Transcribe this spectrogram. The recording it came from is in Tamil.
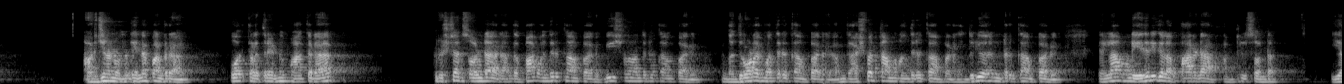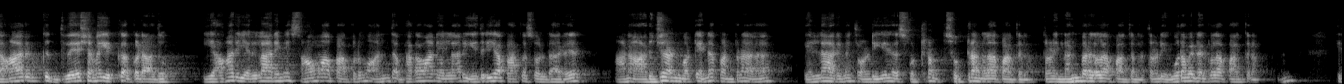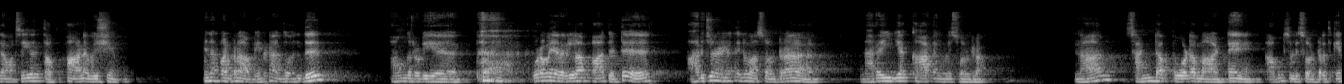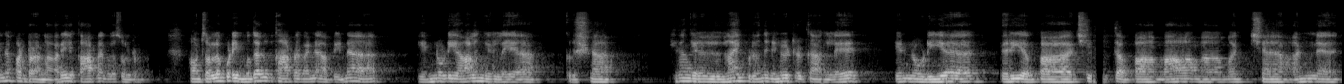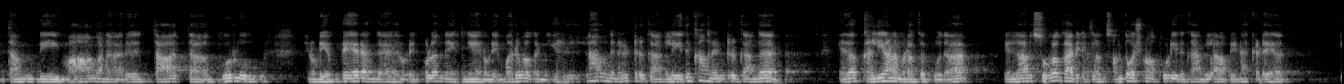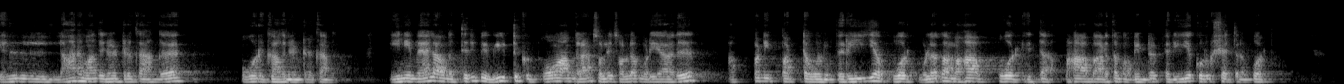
அர்ஜுனன் வந்து என்ன பண்றான்? போர்க்களத்துல என்ன பாக்குறார் கிருஷ்ணர் சொல்றாரு அங்க பார் வந்திருக்கான் பாரு பீஷ்மன் வந்திருக்கான் பாரு அங்க துரோணர் வந்திருக்கான் பாரு அங்க அஸ்வத்தாமன் வந்திருக்கான் பாரு அங்க துரியோதன் இருக்கான் பாரு எல்லாம் உடைய எதிரிகளை பாருடா அப்படின்னு சொல்றான் யாருக்கு துவேஷமே இருக்கக்கூடாதோ யார் எல்லாரையுமே சமமா பார்க்கணுமோ அந்த பகவான் எல்லாரும் எதிரியா பார்க்க சொல்றாரு. ஆனா அர்ஜுனன் மட்டும் என்ன பண்றான் எல்லாருமே தன்னுடைய சுற்றம் சுற்றங்களா பார்க்கறான் தன்னுடைய நண்பர்களா பார்க்கறான் தன்னுடைய உறவினர்களா பார்க்கறான். இது அவன் செய்ய தப்பான விஷயம். என்ன பண்றான் அப்படின்னா அங்க வந்து அவங்களுடைய உறவினர்கள்லாம் பார்த்துட்டு அர்ஜுனன் என்ன தெரியுமா சொல்றான் நிறைய காரணங்களை சொல்றான் நான் சண்டை போட மாட்டேன் அப்படின்னு சொல்லி சொல்றதுக்கு என்ன பண்றான் நிறைய காரணங்களை சொல்றான் அவன் சொல்லக்கூடிய முதல் காரணம் என்ன அப்படின்னா என்னுடைய ஆளுங்க இல்லையா கிருஷ்ணா? இவங்க எல்லாம் இப்படி வந்து நின்றுட்டு இருக்காங்களே. என்னுடைய பெரியப்பா சித்தப்பா மாமா மச்சன் அண்ணன் தம்பி மாமனாரு தாத்தா குரு என்னுடைய பேரங்க என்னுடைய குழந்தைங்க என்னுடைய மருமகன் எல்லாரும் வந்து நின்றுட்டு இருக்காங்களே. எதுக்காக நின்றுட்டு இருக்காங்க? ஏதாவது கல்யாணம் நடக்க போதா? எல்லாரும் சுப காரியத்துல சந்தோஷமா கூடி இருக்காங்களா அப்படின்னா கிடையாது. எல்லாரும் வந்து நின்று இருக்காங்க போருக்காக நின்று இருக்காங்க இனிமேல அவங்க திருப்பி வீட்டுக்கு போவாங்களான்னு சொல்லி சொல்ல முடியாது. அப்படிப்பட்ட ஒரு பெரிய போர் உலக மகா போர் இந்த மகாபாரதம் அப்படின்ற பெரிய குருக்ஷேத்திரம் போர்.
